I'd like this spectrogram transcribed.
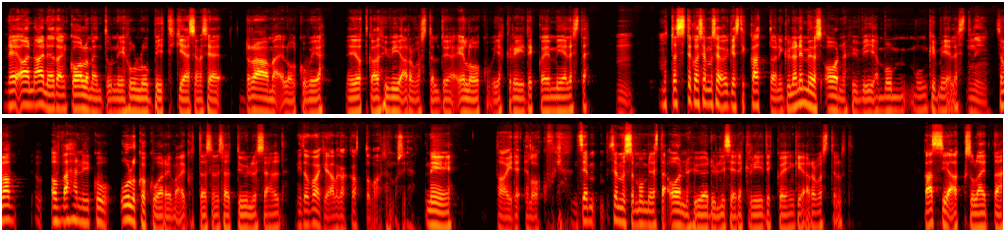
Ne on aina jotain kolmen tunnin hullu pitkiä semmoisia draama-elokuvia, ne jotka on hyvin arvosteltuja elokuvia kriitikkojen mielestä. Mm. Mutta sitten kun semmoisen oikeasti katsoo, niin kyllä ne myös on hyviä mun, munkin mielestä. Niin. Se vaan on vähän niin kuin ulkokuori vaikuttaa semmoiselta tylsältä. Niitä on vaikea alkaa katsomaan semmoisia Niin. taideelokuvia. Se, semmoisessa mun mielestä on hyödyllisiä ne kriitikkojenkin arvostelut. Kassi Aksu laittaa,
